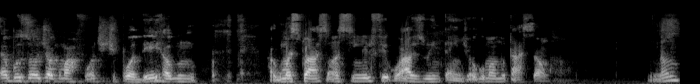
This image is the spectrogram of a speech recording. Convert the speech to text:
abusou de alguma fonte de poder, algum, alguma situação assim, ele ficou azul, entende? Alguma mutação. Não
